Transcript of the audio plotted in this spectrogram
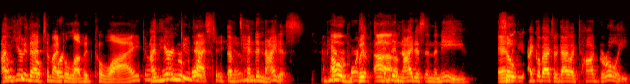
I'm hearing do that report, to my beloved Kawhi. Don't, I'm hearing don't reports of tendonitis. I'm hearing oh, reports but, of uh, tendonitis uh, in the knee. And so, I go back to a guy like Todd Gurley,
